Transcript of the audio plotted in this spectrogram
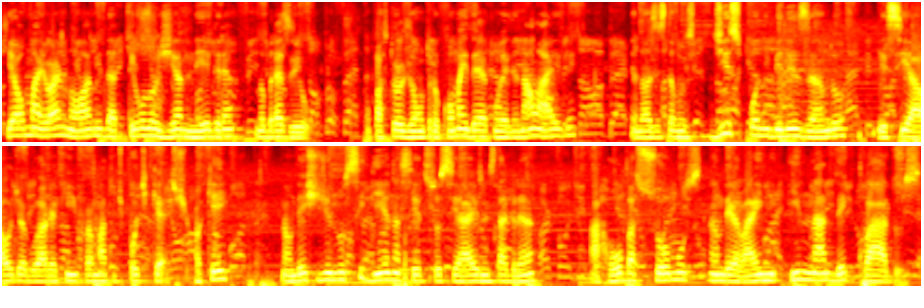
que é o maior nome da teologia negra no Brasil. O pastor João trocou uma ideia com ele na live e nós estamos disponibilizando esse áudio agora aqui em formato de podcast, ok? Não deixe de nos seguir nas redes sociais, no Instagram, arroba somos inadequados.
